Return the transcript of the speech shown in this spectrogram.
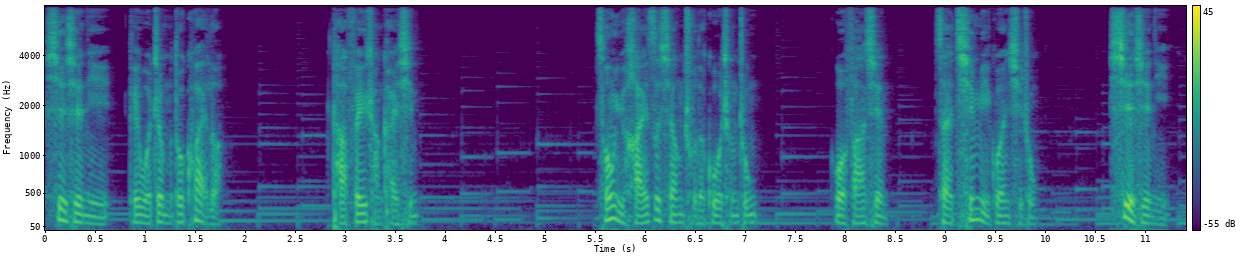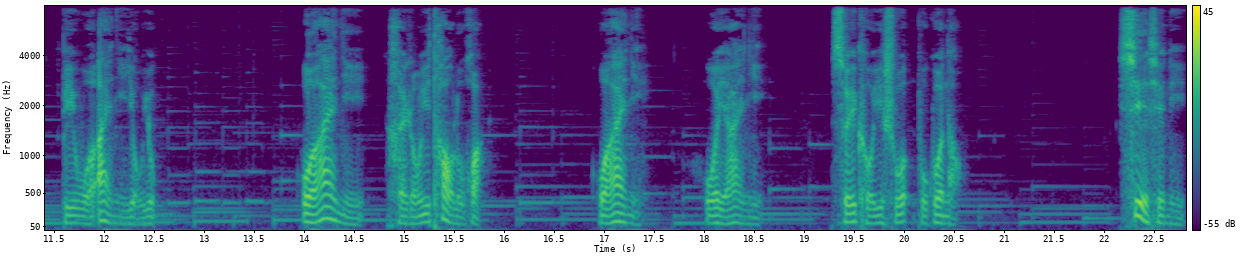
谢谢你给我这么多快乐。他非常开心。从与孩子相处的过程中，我发现，在亲密关系中，谢谢你比我爱你有用。我爱你很容易套路化，我爱你，我也爱你，随口一说不过脑。谢谢你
